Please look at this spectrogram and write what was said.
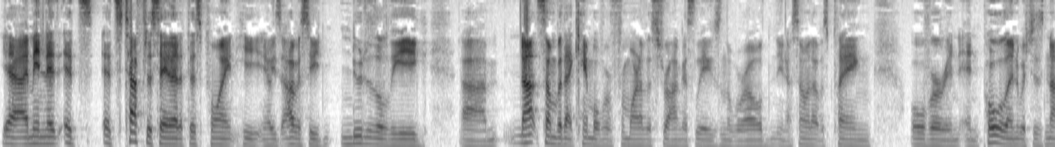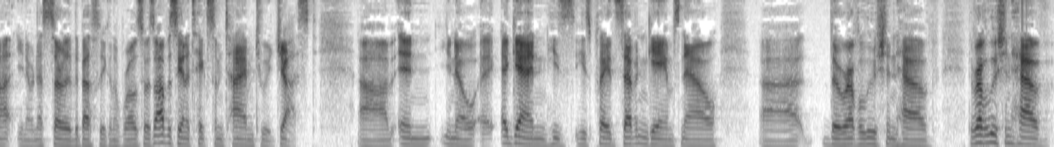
Yeah, I mean it, it's it's tough to say that at this point. He you know he's obviously new to the league, um, not someone that came over from one of the strongest leagues in the world. You know, someone that was playing over in, in Poland, which is not you know necessarily the best league in the world. So it's obviously going to take some time to adjust. Um, and you know, again, he's he's played seven games now. Uh, the Revolution have the Revolution have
